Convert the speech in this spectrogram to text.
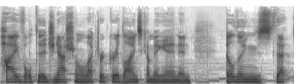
high voltage national electric grid lines coming in, and buildings that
